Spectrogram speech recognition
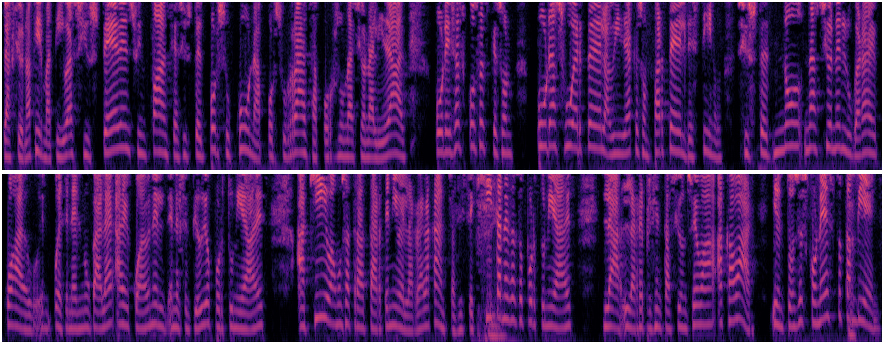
la, acción afirmativa, si usted en su infancia, si usted por su cuna, por su raza, por su nacionalidad, por esas cosas que son pura suerte de la vida, que son parte del destino, si usted no nació en el lugar adecuado, pues en el lugar adecuado en el, en el sentido de oportunidades, aquí vamos a tratar de nivelar la cancha. Si se quitan sí. esas oportunidades, la, la representación se va a acabar. Y entonces con esto también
